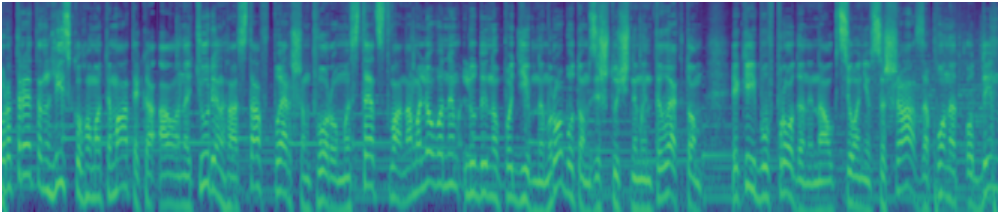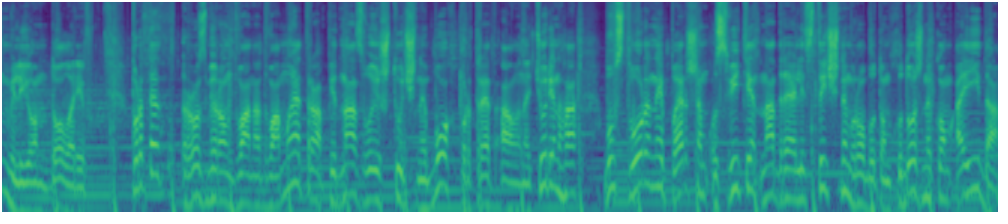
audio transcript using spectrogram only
Портрет англійського математика Алана Тюрінга став першим твором мистецтва, намальованим людиноподібним роботом зі штучним інтелектом, який був проданий на аукціоні в США за понад 1 мільйон доларів. Портрет розміром 2 на 2 метра під назвою Штучний Бог. Портрет Алана Тюрінга був створений першим у світі надреалістичним роботом-художником Аїда.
